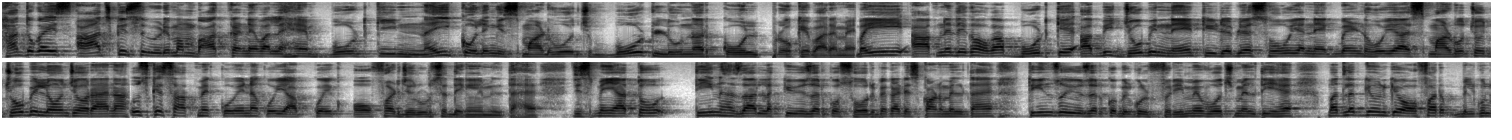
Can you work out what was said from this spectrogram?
हाँ तो गाइस आज की इस वीडियो में हम बात करने वाले हैं बोट की नई calling smart watch Boat Lunar Call Pro के बारे में। भाई, आपने देखा होगा, बोट के अभी जो भी नए टीडब्ल्यूएस हो या नेकबैंड हो या स्मार्ट वॉच हो, जो भी लॉन्च हो रहा है ना, उसके साथ में कोई ना कोई आपको एक ऑफ़र ज़रूर से देखने मिलता है, जिसमें या तो तीन हज़ार लक्की यूज़र को सौ रुपए का डिस्काउंट मिलता है, तीन सौ यूज़र को बिल्कुल फ्री में वॉच मिलती है। मतलब कि उनके ऑफ़र बिल्कुल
